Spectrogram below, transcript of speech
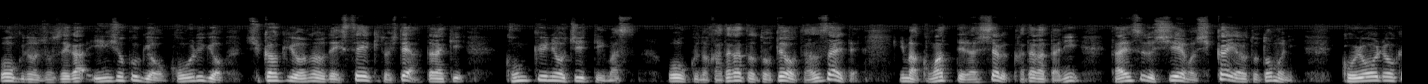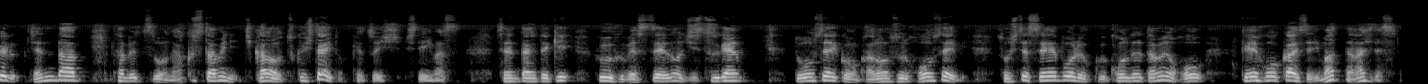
多くの女性が飲食業、小売業、宿泊業などで非正規として働き、困窮に陥っています。多くの方々と手を携えて、今困っていらっしゃる方々に対する支援をしっかりやるとともに、雇用におけるジェンダー差別をなくすために力を尽くしたいと決意しています。選択的夫婦別姓の実現、同性婚を可能する法整備、そして性暴力を根絶るための法、刑法改正に待ったなしです。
